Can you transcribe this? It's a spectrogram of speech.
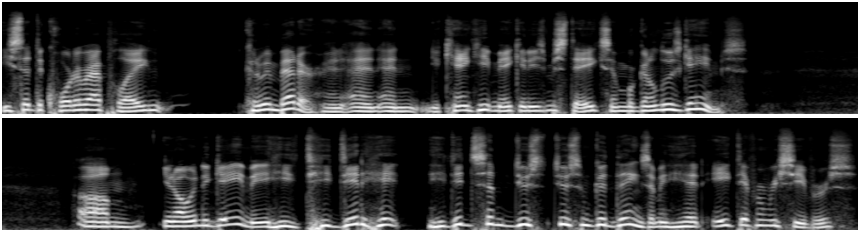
he said the quarterback play could have been better, and and and you can't keep making these mistakes, and we're going to lose games. Um, you know, in the game, he he did hit he did some do do some good things. I mean, he had eight different receivers.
